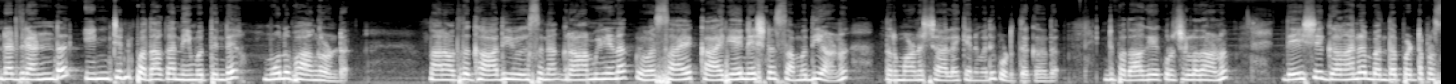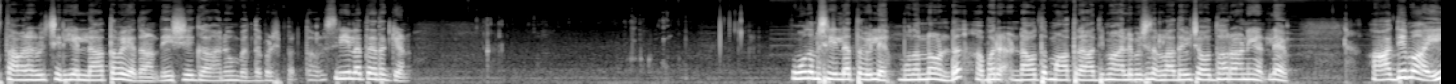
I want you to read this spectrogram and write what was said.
രണ്ടായിരത്തി രണ്ട് ഇന്ത്യൻ പതാക നിയമത്തിന്റെ മൂന്ന് ഭാഗങ്ങളുണ്ട്. നാലാമത്തത് ഖാദി വികസന ഗ്രാമീണ വ്യവസായ കാര്യാന്വേഷണ സമിതിയാണ് നിർമ്മാണശാലയ്ക്ക് അനുമതി കൊടുത്തേക്കുന്നത്. ഇന്ത്യൻ പതാകയെക്കുറിച്ചുള്ളതാണ്. ദേശീയ ഗാനം ബന്ധപ്പെട്ട പ്രസ്താവനകൾ ശരിയല്ലാത്തവ ഏതാണ്? ദേശീയ ഗാനവും ബന്ധപ്പെട്ട പ്രസ്താവന ശരിയല്ലാത്ത ഏതൊക്കെയാണ്? മൂന്നെണ്ണം ശീലത്തവില്ലേ മൂന്നെണ്ണം ഉണ്ട്. അപ്പോൾ രണ്ടാമത്തെ മാത്രം ആദ്യം ആലപിച്ചത് സരളാദേവി ചൗധറാണി അല്ലേ? ആദ്യമായി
